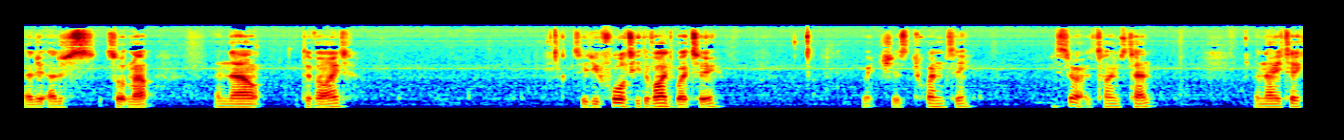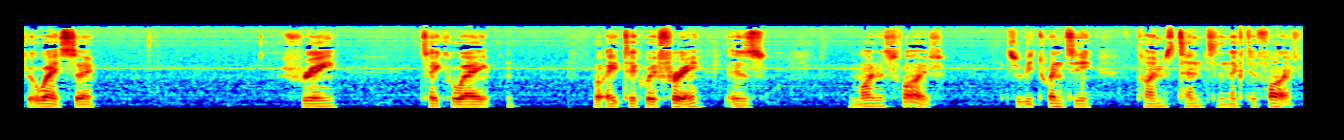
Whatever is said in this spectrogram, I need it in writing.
I just sort them out, and now divide, so you do 40 divided by 2, which is 20, you start at times 10, and now you take it away, so 3 take away well, 8 take away 3 is minus 5. So it would be 20 times 10 to the negative 5.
